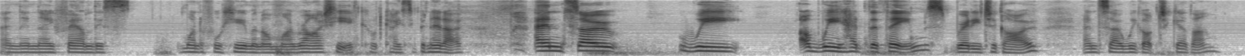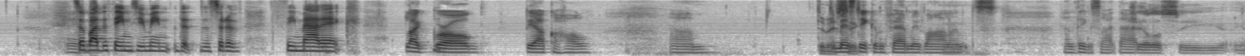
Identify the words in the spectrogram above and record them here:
and then they found this wonderful human on my right here called Casey Bennetto, and so we uh, we had the themes ready to go, and so we got together. So by the themes you mean the the sort of thematic. like grog, the alcohol, um, Domestic. domestic and family violence, and things like that. Jealousy, yeah.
